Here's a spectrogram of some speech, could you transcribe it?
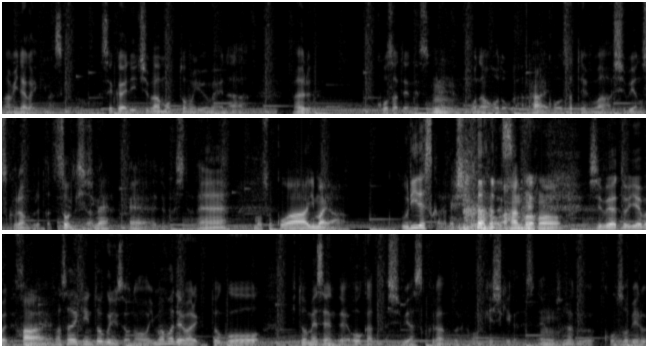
まあ、みんなが行きますけど世界で一番最も有名ないわゆる交差点ですね、うん。横断歩道がはい。交差点は渋谷のスクランブルだっていそうですよ記事がね、え出てましたね。え、もうそこは今や売りですからね 渋谷の。あの。渋谷といえばですね、はい。まあ、最近特にその今まで割とこう人目線で多かった渋谷スクランブルの景色がですね、うん。おそらく高層ビル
